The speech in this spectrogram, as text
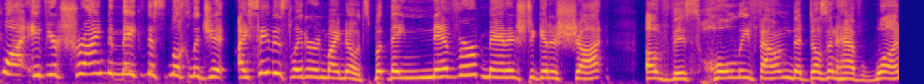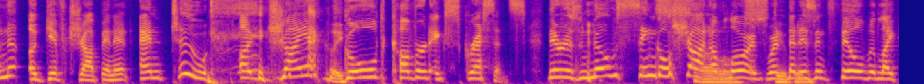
Why? If you're trying to make this look legit, I say this later in my notes, but they never managed to get a shot of this holy fountain that doesn't have one, a gift shop in it, and two, a giant Exactly. gold covered excrescence. There is no single shot of So Lourdes where, that isn't filled with like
